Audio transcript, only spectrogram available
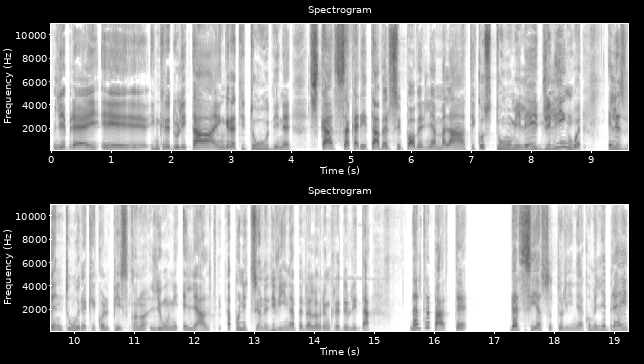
gli ebrei, e incredulità, ingratitudine, scarsa carità verso i poveri e gli ammalati, costumi, leggi, lingue e le sventure che colpiscono gli uni e gli altri, a punizione divina per la loro incredulità. D'altra parte, Garcia sottolinea come gli ebrei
